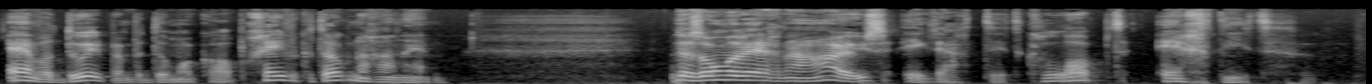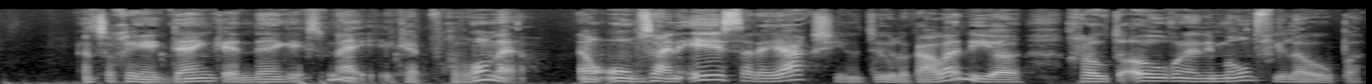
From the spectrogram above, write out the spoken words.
En wat doe ik met mijn domme kop? Geef ik het ook nog aan hem? Dus onderweg naar huis, ik dacht, dit klopt echt niet. En zo ging ik denken en denk ik, nee, ik heb gewonnen. Om zijn eerste reactie natuurlijk al, hè, die uh, grote ogen en die mond viel open.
